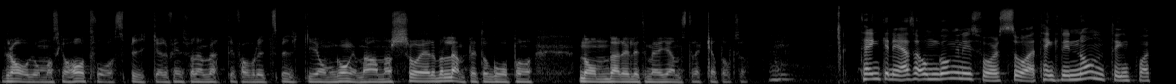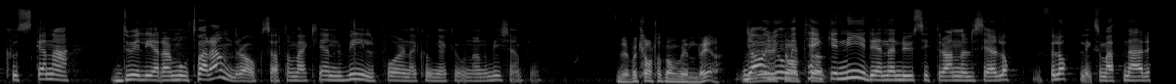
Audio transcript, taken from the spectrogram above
drag om man ska ha två spikar. Det finns väl en vettig favoritspik i omgången, men annars så är det väl lämpligt att gå på någon där det är lite mer jämnstreckat också. Tänker ni, alltså omgången är svår så. Tänker ni någonting på att kuskarna duellerar mot varandra också? Att de verkligen vill få den här kungakronan och bli champion? Det är väl klart att de vill det. det Ja, är jo, men att- tänker ni det när du sitter och analyserar lopp, förlopp? Liksom, att när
